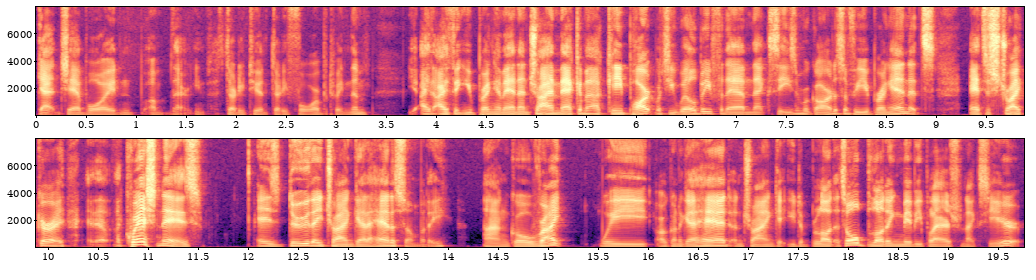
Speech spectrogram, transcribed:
get Jay Boyd and um, they're 32 and 34 between them. I, I think you bring him in and try and make him a key part, which he will be for them next season, regardless of who you bring in. It's it's a striker. The question is, is do they try and get ahead of somebody and go right? We are going to get ahead and try and get you to blood. It's all blooding maybe players for next year.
